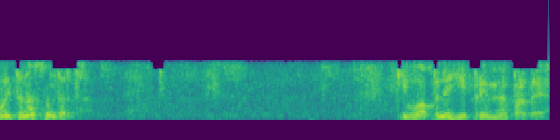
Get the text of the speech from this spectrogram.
वो इतना सुंदर था कि वो अपने ही प्रेम में पड़ गया।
